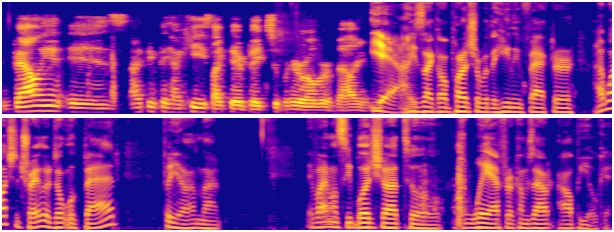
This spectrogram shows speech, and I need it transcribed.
Valiant is. I think they have, he's like their big superhero over Valiant. yeah, he's like a Punisher with a healing factor. I watched the trailer. Don't look bad, but you know, I'm not. If I don't see Bloodshot till way after it comes out, I'll be okay.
